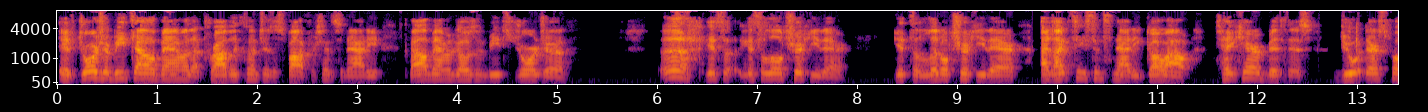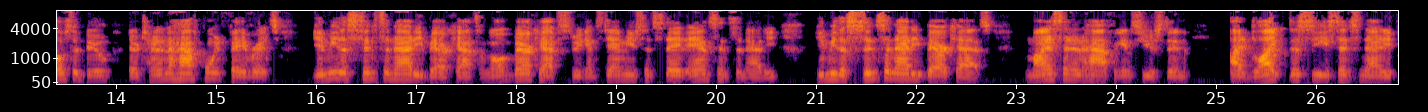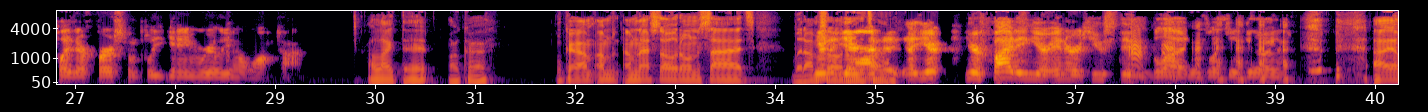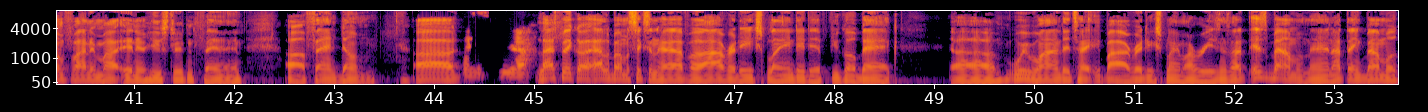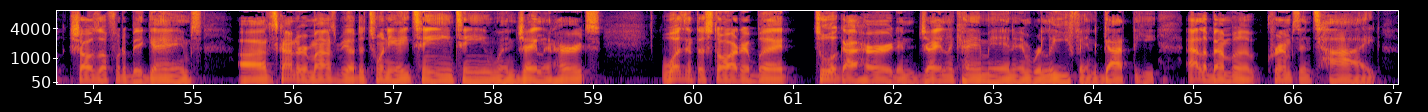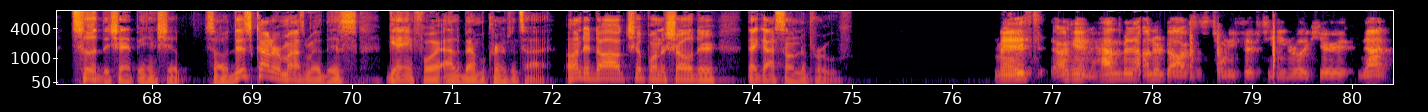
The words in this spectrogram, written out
If Georgia beats Alabama, that probably clinches a spot for Cincinnati. If Alabama goes and beats Georgia, ugh, gets gets a little tricky there gets a little tricky there. I'd like to see Cincinnati go out, take care of business, do what they're supposed to do. They're 10 and a half point favorites. Give me the Cincinnati Bearcats. I'm going Bearcats this week against Sam Houston State and Cincinnati. Give me the Cincinnati Bearcats minus 10 and a half against Houston. I'd like to see Cincinnati play their first complete game really in a long time. I like that. Okay. Okay, I'm I'm I'm not sold on the sides. But I'm you're, yeah, you're you're fighting your inner Houston blood is what you're doing. I am finding my inner Houston fan uh, fandom. Uh, yeah. Last pick, uh, Alabama six and a half. Uh, I already explained it. If you go back, uh, rewind the tape. I already explained my reasons. I, it's Bama, man. I think Bama shows up for the big games. Uh, this kind of reminds me of the 2018 team when Jalen Hurts wasn't the starter, but Tua got hurt and Jalen came in in relief and got the Alabama Crimson Tide to the championship. So this kind of reminds me of this game for Alabama Crimson Tide. Underdog, chip on the shoulder, they got something to prove. Man, it's again haven't been an underdog since 2015. Really curious. That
